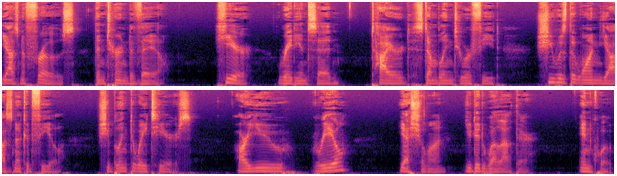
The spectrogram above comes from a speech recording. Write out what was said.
Jasnah froze, then turned to Veil. Here, Radiant said, tired, stumbling to her feet. She was the one Jasnah could feel. She blinked away tears. Are you real? Yes, Shallan. You did well out there. End quote.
